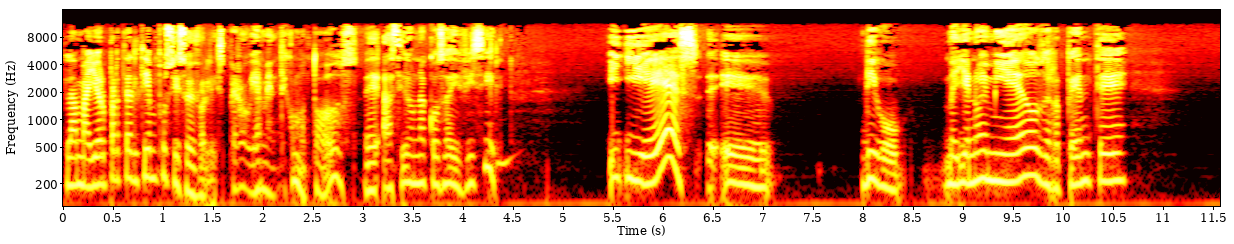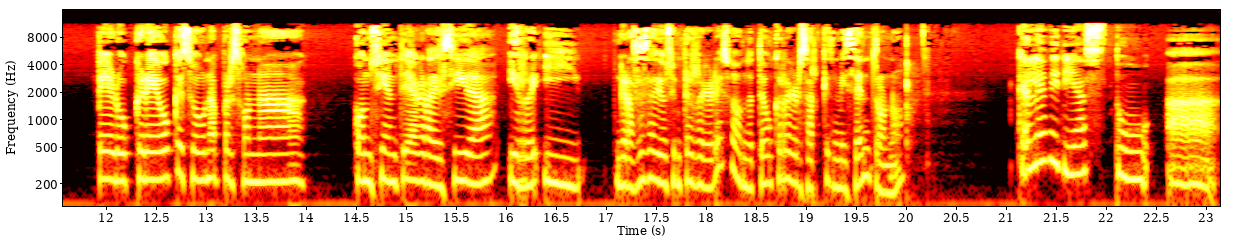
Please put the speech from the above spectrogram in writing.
La mayor parte del tiempo sí soy feliz, pero obviamente como todos, eh, ha sido una cosa difícil. Y, es, eh, digo, me lleno de miedos de repente, pero creo que soy una persona consciente y agradecida y, y gracias a Dios siempre regreso donde tengo que regresar, que es mi centro, ¿no? ¿Qué le dirías tú a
